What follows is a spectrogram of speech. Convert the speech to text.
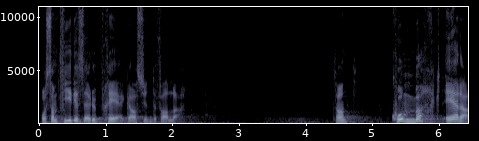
og samtidig så er du prega av syndefallet Sant? Hvor mørkt er det?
